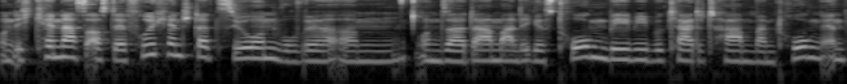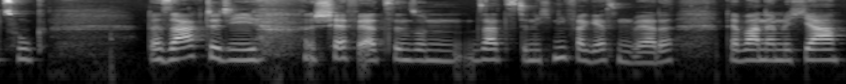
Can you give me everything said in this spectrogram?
Und ich kenne das aus der Frühchenstation, wo wir ähm, unser damaliges Drogenbaby begleitet haben beim Drogenentzug. Da sagte die Chefärztin so einen Satz, den ich nie vergessen werde. Der war nämlich, ja,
